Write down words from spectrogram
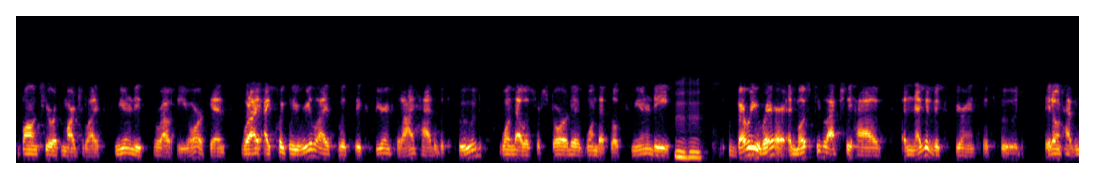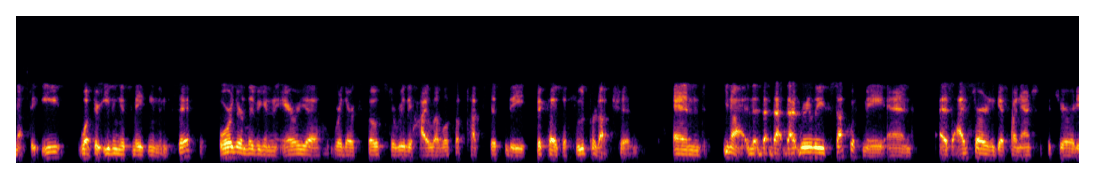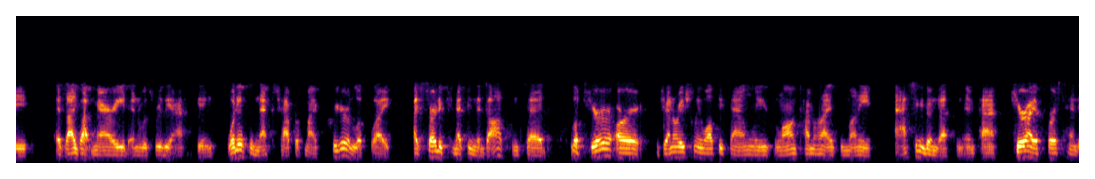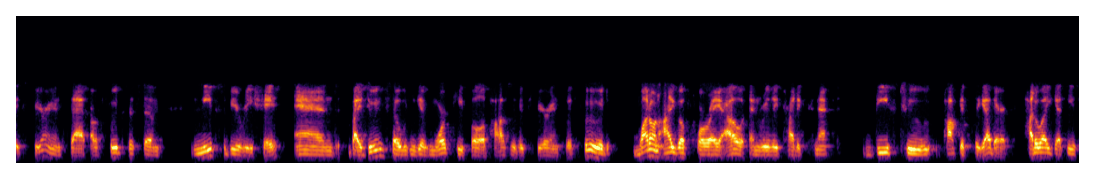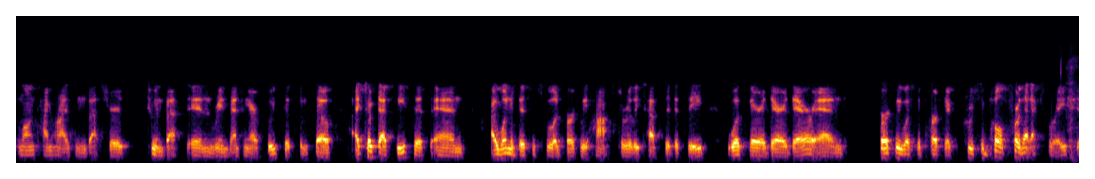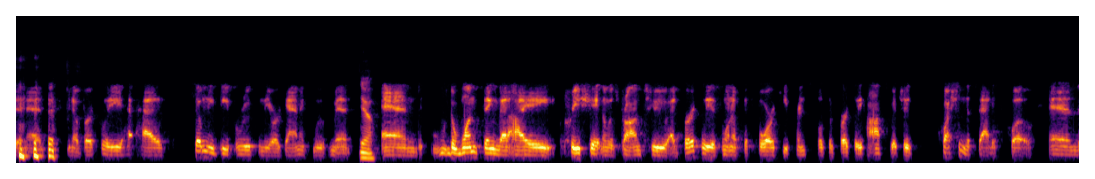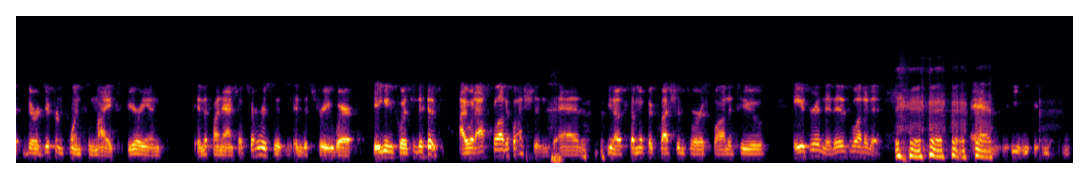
volunteer with marginalized communities throughout New York. And what I, I quickly realized was the experience that I had with food, one that was restorative, one that built community, mm-hmm. very rare. And most people actually have a negative experience with food. They don't have enough to eat what they're eating is making them sick, or they're living in an area where they're exposed to really high levels of toxicity because of food production. And you know that that that really stuck with me. And as I started to get financial security, as I got married and was really asking, what does the next chapter of my career look like? I started connecting the dots and said, look, here are generationally wealthy families, long time horizon money asking to invest in impact. Here I have firsthand experience that our food system needs to be reshaped. And by doing so, we can give more people a positive experience with food. Why don't I go foray out and really try to connect these two pockets together? How do I get these long time horizon investors to invest in reinventing our food system? So I took that thesis and I went to business school at Berkeley Haas to really test it to see was there there there and Berkeley was the perfect crucible for that exploration and you know Berkeley has so many deep roots in the organic movement. Yeah. And the one thing that I appreciate and was drawn to at Berkeley is one of the four key principles of Berkeley Haas, which is question the status quo. And there are different points in my experience in the financial services industry where being inquisitive, I would ask a lot of questions. And, you know, some of the questions were responded to Adrian, it is what it is. and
